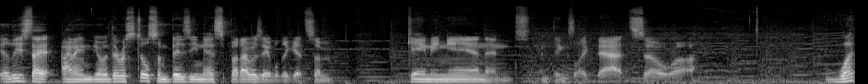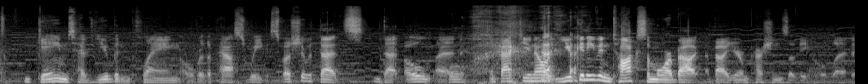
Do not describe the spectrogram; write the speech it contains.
At least i i mean you know there was still some busyness but i was able to get some gaming in and and things like that. So uh what games have you been playing over the past week, especially with that that OLED? In fact, you know you can even talk some more about about your impressions of the OLED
